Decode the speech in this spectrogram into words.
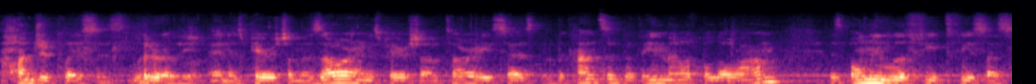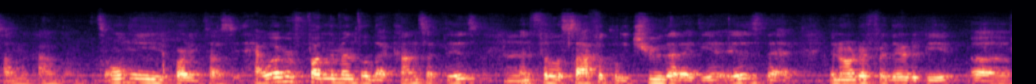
hundred places, literally. In his parish on the Zohar and his parish on Torah, he says that the concept of Ein Melech Below Am is only lefit tfisas hamakablam. It's only according to us. However fundamental that concept is, mm. and philosophically true that idea is, that in order for there to be a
